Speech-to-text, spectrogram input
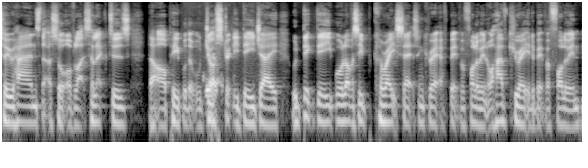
two hands that are sort of like selectors that are people that will just strictly DJ, will dig deep, will obviously create sets and create a bit of a following, or have curated a bit of a following,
